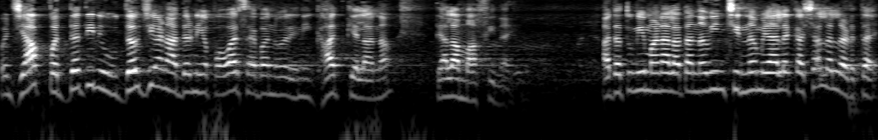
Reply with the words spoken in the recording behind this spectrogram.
पण ज्या पद्धतीने उद्धवजी आणि आदरणीय पवार साहेबांवर यांनी घात केला ना त्याला माफी नाही. आता तुम्ही म्हणाल आता नवीन चिन्ह मिळालं कशाला लढताय?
